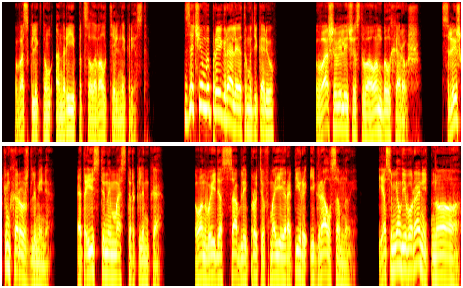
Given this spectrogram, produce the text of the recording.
— воскликнул Анри и поцеловал тельный крест. «Зачем вы проиграли этому дикарю?» «Ваше Величество, он был хорош. Слишком хорош для меня. Это истинный мастер клинка. Он, выйдя с саблей против моей рапиры, играл со мной. Я сумел его ранить, но...»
